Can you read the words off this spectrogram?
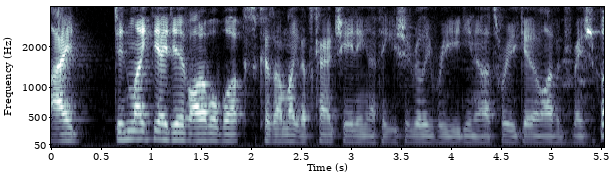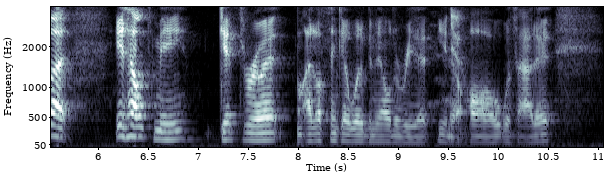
I didn't like the idea of Audible books because I'm like, that's kind of cheating. I think you should really read. You know, that's where you get a lot of information. But it helped me get through it. I don't think I would have been able to read it, you know, Yeah. all without it.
